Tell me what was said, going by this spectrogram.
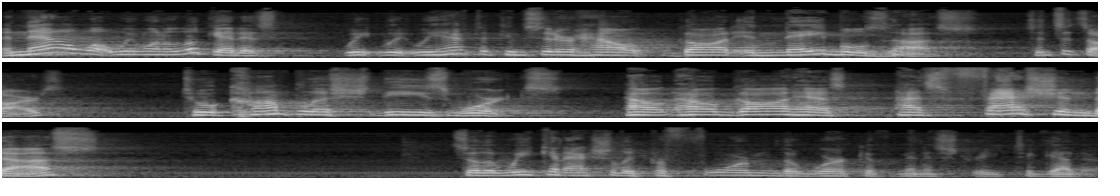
And now, what we want to look at is we, we, we have to consider how God enables us, since it's ours, to accomplish these works. How, how God has, has fashioned us so that we can actually perform the work of ministry together.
